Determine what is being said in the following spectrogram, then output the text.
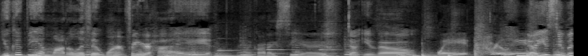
You could be a model if it weren't for your height. Oh my god, I see it. Don't you though? Wait, really? No, you stupid.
